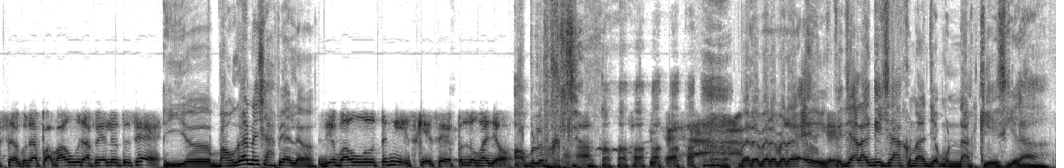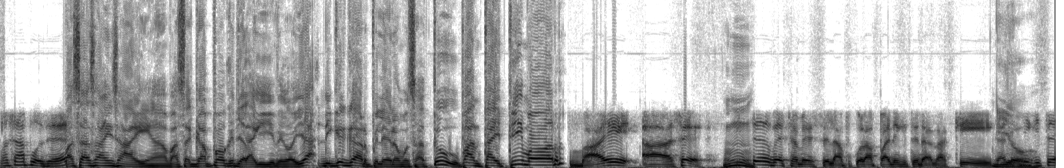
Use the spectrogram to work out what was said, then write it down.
rasa aku dapat bau dah piala tu saya. Ya Bau kan Syah piala Dia bau tengik sikit saya. Penuh hanya. Oh belum Beda beda beda Eh Okey. kejap lagi Syah Aku nak ajak mu nakir sikit lah Pasal apa saya? Pasal saing-saing ha. Pasal gapo kejap lagi kita Ya digegar pilihan nombor satu Pantai Timur Baik. Ah, saya. Hmm. Kita macam biasalah pukul 8 ni kita nak nakir. Kali Yo. ni kita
